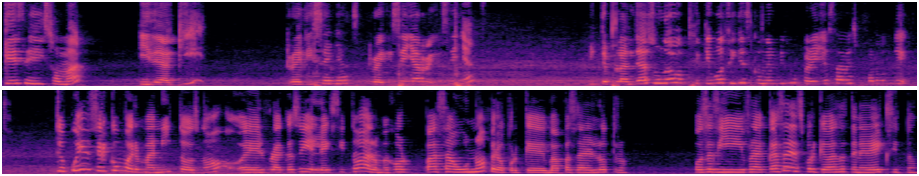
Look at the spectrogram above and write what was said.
qué se hizo mal, y de aquí rediseñas, rediseñas, rediseñas, y te planteas un nuevo objetivo, sigues con el mismo, pero ya sabes por dónde ir. Que pueden ser como hermanitos, ¿no? El fracaso y el éxito, a lo mejor pasa uno, pero porque va a pasar el otro. O sea, si fracasas es porque vas a tener éxito,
